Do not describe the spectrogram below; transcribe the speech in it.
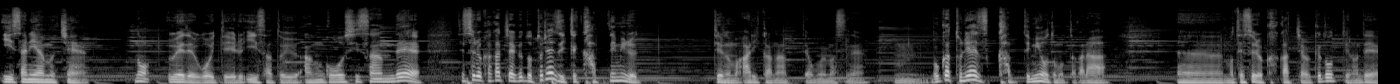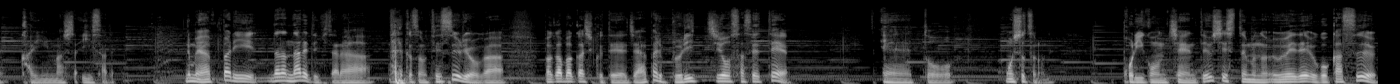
イーサリアムチェーンの上で動いているイーサという暗号資産で、手数料かかっちゃうけど、とりあえず一回買ってみるっていうのもありかなって思いますね。うん。僕はとりあえず買ってみようと思ったから、うん、まあ、手数料かかっちゃうけどっていうので買いました、イーサで。でもやっぱり、だんだん慣れてきたら、なんかその手数料がバカバカしくて、じゃあやっぱりブリッジをさせて、えっ、ー、と、もう一つのね、ポリゴンチェーンっていうシステムの上で動かす、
